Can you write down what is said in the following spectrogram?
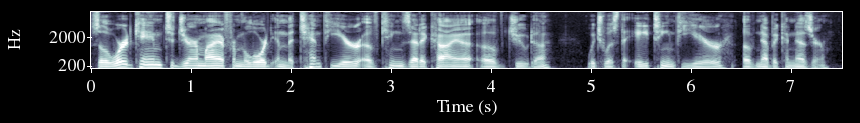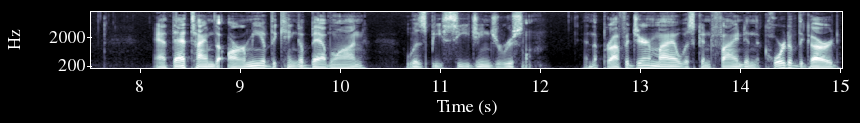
So the word came to Jeremiah from the Lord in the tenth year of King Zedekiah of Judah, which was the eighteenth year of Nebuchadnezzar. At that time, the army of the king of Babylon was besieging Jerusalem, and the prophet Jeremiah was confined in the court of the guard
